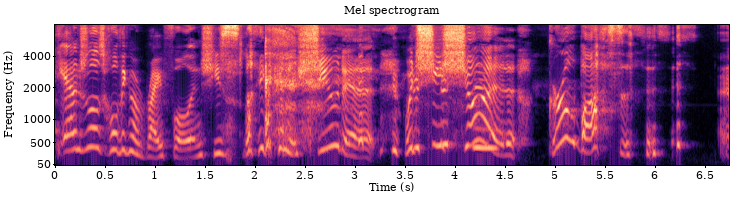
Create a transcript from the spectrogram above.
like Angela's holding a rifle and she's like gonna shoot it, which she should. Girl bosses.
